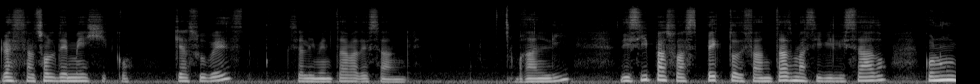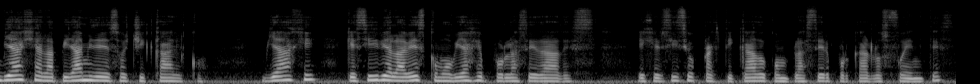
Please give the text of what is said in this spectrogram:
gracias al sol de México, que a su vez se alimentaba de sangre. Branly disipa su aspecto de fantasma civilizado con un viaje a la pirámide de Xochicalco, viaje que sirve a la vez como viaje por las edades, ejercicio practicado con placer por Carlos Fuentes,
